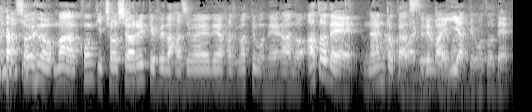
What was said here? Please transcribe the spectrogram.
そういうのまあ今季調子悪いっていう風な始まりで始まってもねあの後で何とかすればいいやってことで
